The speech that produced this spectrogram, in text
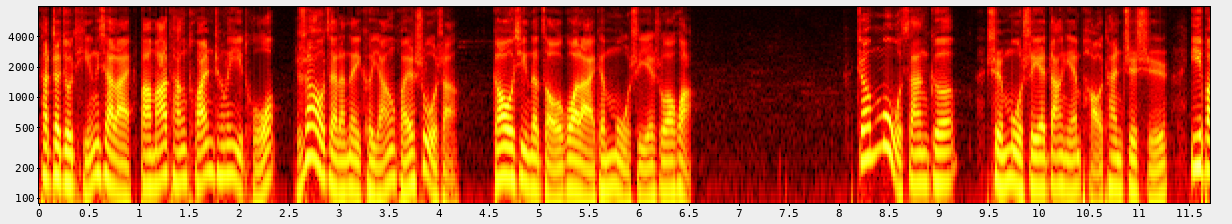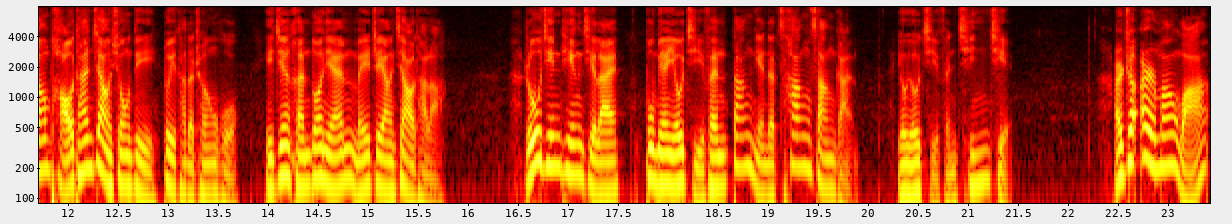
他这就停下来，把麻糖团成了一坨，绕在了那棵杨槐树上，高兴地走过来跟穆师爷说话。这穆三哥是穆师爷当年跑滩之时，一帮跑滩匠兄弟对他的称呼，已经很多年没这样叫他了。如今听起来。不免有几分当年的沧桑感，又有几分亲切。而这二莽娃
